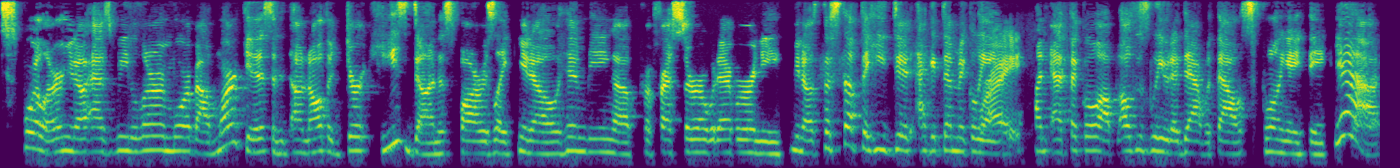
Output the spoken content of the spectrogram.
spoiler, you know, as we learn more about Marcus and, and all the dirt he's done as far as like, you know, him being a professor or whatever, and he, you know, the stuff that he did academically Right. unethical. I'll, I'll just leave it at that without spoiling anything. Yeah,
